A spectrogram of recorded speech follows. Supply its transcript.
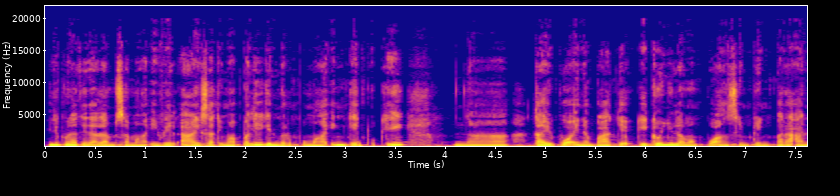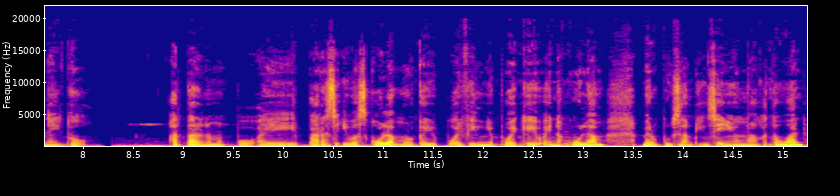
hindi po natin alam sa mga evil eyes sa ating mga paligid, meron po mga inggit, okay? Na tayo po ay nabati. Okay, gawin nyo lamang po ang simpleng paraan na ito. At para naman po ay para sa iwas kulam or kayo po ay feeling nyo po ay kayo ay nakulam, meron pong something sa inyong mga katawan,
